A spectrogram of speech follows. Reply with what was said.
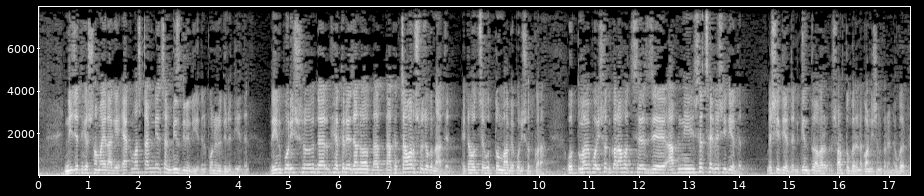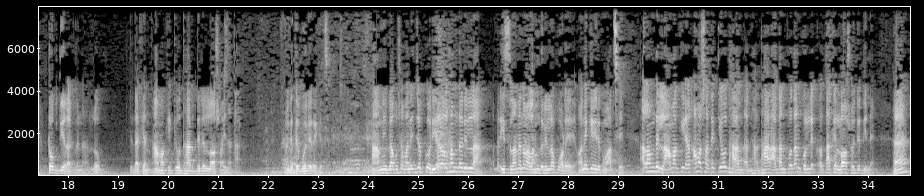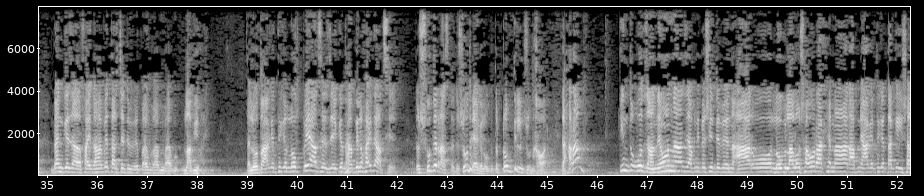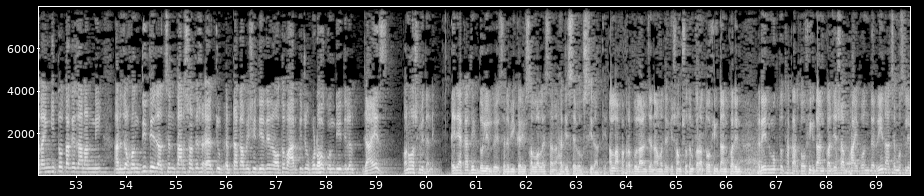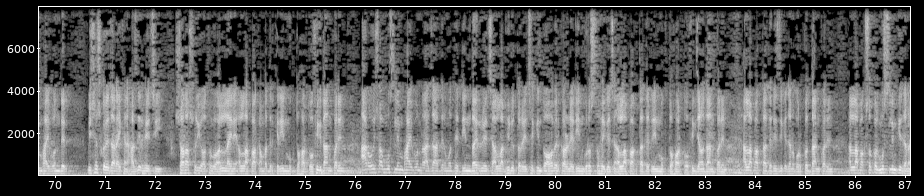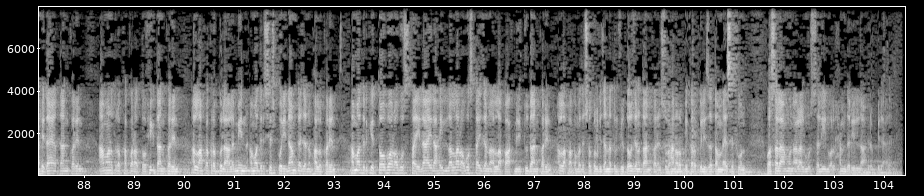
নিজে থেকে সময়ের আগে এক মাস টাইম নিয়েছেন, বিশ দিনে দিয়ে দেন, পনেরো দিনে দিয়ে দেন। ঋণ পরিশোধের ক্ষেত্রে যেন তাকে চাওয়ার সুযোগ না দেন, এটা হচ্ছে উত্তম ভাবে পরিশোধ করা। উত্তম ভাবে পরিশোধ করা হচ্ছে যে আপনি স্বেচ্ছায় বেশি দিয়ে দেন। বেশি দিয়ে দেন, কিন্তু আবার শর্ত করে না কন্ডিশন করে না। টোপ দিয়ে রাখবেন না লোক দেখেন, আমাকে কেউ ধার দিলে লস হয় না তার। বলে রেখেছে। আমি ব্যবসা বাণিজ্য করি আর আলহামদুলিল্লাহ। ইসলামে নাম আলহামদুলিল্লাহ পড়ে। অনেকে এরকম আছে। আলহামদুলিল্লাহ, আমাকে আমার সাথে কেউ ধার আদান প্রদান করলে তাকে লস হইতে দিনে। হ্যাঁ? ব্যাংকে যা ফায়দা হবে, তার চাইতে লাভই হয়। তাহলে ও তো আগে থেকে লোভ পেয়ে আছে যে একে ধার দিলে ফায়দা আছে। তো সুদের রাস্তায়, তো সুদ হয়ে গেল, ওকে তো টোপ দিলেন সুদ খাওয়ার। এটা হারাম। কিন্তু ও জানেও না যে আপনি বেশি দেবেন, আর ও লোভ লালসাও রাখে না, আর আপনি আগে থেকে তাকে ইশারা ইঙ্গিত তাকে জানাননি। আর যখন দিতে যাচ্ছেন, তার সাথে একটু টাকা বেশি দিয়ে দিলেন, অথবা আর কিছু উপঢৌকন দিয়ে দিলেন। জায়েজ, কোনো অসুবিধা নেই। এর একাধিক দলিল রয়েছে নবী করিম সাল্লাহ হাদিস এবং সিরাতে। আল্লাহ ফাকরাবুল আলম যেন আমাদেরকে সংশোধন করা তৌফিক দান করেন ঋণ মুক্ত থাকার তৌফিক দান করেন। যেসব ভাই বোনদের ঋণ আছে, মুসলিম ভাই বোনদের বিশেষ করে যারা এখানে হাজির হয়েছি, সরাসরি অথবা অনলাইনে আল্লাহ পাক আমাদেরকে ঋণ মুক্ত হওয়ার তৌফিক দান করেন। আর ওই সব মুসলিম ভাই বোনরা যাদের মধ্যে দিনদারি রয়েছে, আল্লাহ ভীরুত রয়েছে, কিন্তু অভাবের কারণে ঋণগ্রস্ত হয়ে গেছে আল্লাহ পাক তাদের ঋণ মুক্ত হওয়ার তৌফিক যেন দান করেন। আল্লাহ পাক তাদের রিজিকে যেন বরকত দান করেন। আল্লাহ পাক সকল মুসলিমকে যেন হেদায়ত দান করেন, আমানত রক্ষা করার তৌফিক দান করেন। আল্লাহ পাক রব্বুল আলমিন আমাদের শেষ পরিণামটা যেন ভালো করেন। আমাদেরকে তবর অবস্থায় লাইলাহিল্লাহর অবস্থায় যেন আল্লাহ পাক মৃত্যু দান করেন। আল্লাহ পাক আমাদের সকলকে জান্নাতুল ফিরদৌস যেন দান করেন। সুবহান রব্বিকা রব্বিল عزة عما يصفون وسلام على المرسلين والحمد لله رب العالمين.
